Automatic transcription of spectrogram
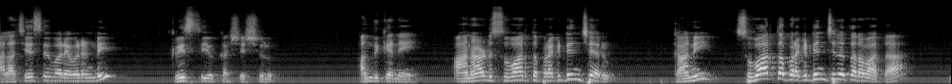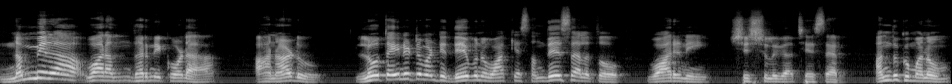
అలా చేసేవారు ఎవరండి? క్రీస్తు యొక్క శిష్యులు. అందుకనే ఆనాడు సువార్త ప్రకటించారు. కానీ సువార్త ప్రకటించిన తర్వాత నమ్మిన వారందరినీ కూడా ఆనాడు లోతైనటువంటి దేవుని వాక్య సందేశాలతో వారిని శిష్యులుగా చేశారు. అందుకు మనం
